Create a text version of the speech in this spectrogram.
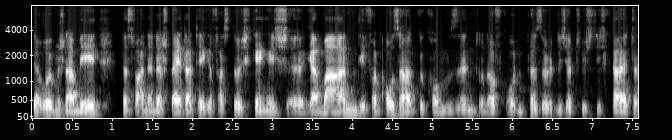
der römischen Armee, das waren in der Spätantike fast durchgängig äh, Germanen, die von außerhalb gekommen sind und aufgrund persönlicher Tüchtigkeit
